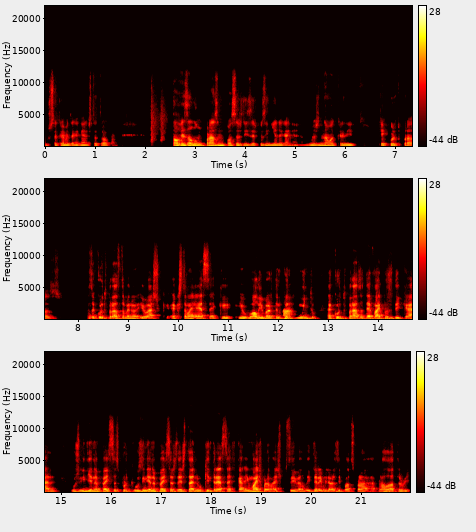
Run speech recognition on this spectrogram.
o Sacramento a ganhar esta troca talvez a longo prazo me possas dizer que os Indiana ganharam, mas não acredito que a curto prazo. Mas a curto prazo também não, eu acho que a questão é essa, é que o Halliburton, Ah. quanto muito, a curto prazo até vai prejudicar os Indiana Pacers, porque os Indiana Pacers este ano o que interessa é ficarem o mais para baixo possível e terem melhores hipóteses para, para a lottery.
